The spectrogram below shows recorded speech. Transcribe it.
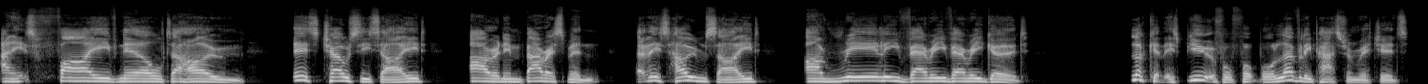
and it's 5 0 to Holme. This Chelsea side are an embarrassment. This Holme side are really very, very good. Look at this beautiful football. Lovely pass from Richards.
